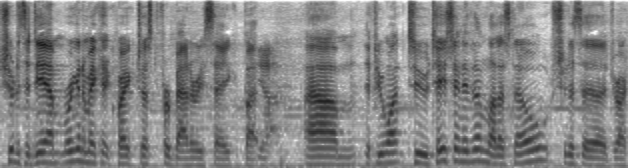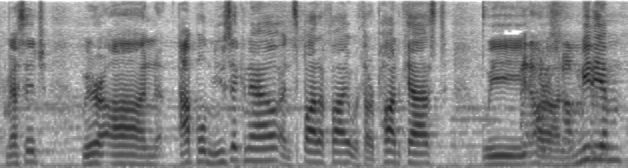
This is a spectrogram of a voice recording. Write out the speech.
shoot us a DM. We're gonna make it quick just for battery's sake. But Yeah. um, if you want to taste any of them, let us know. Shoot us a direct message. We're on Apple Music now and Spotify with our podcast. We are on Medium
